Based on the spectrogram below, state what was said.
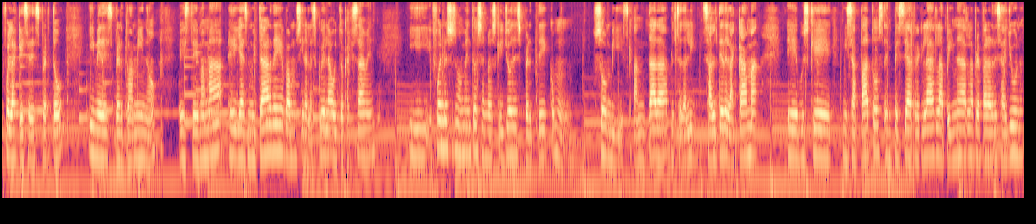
fue la que se despertó y me despertó a mí, ¿no? Este, mamá, eh, ya es muy tarde, vamos a ir a la escuela, hoy toca examen. Y fue en esos momentos en los que yo desperté como zombie, espantada, salté de la cama, eh, busqué mis zapatos, empecé a arreglarla, peinarla, preparar desayuno.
